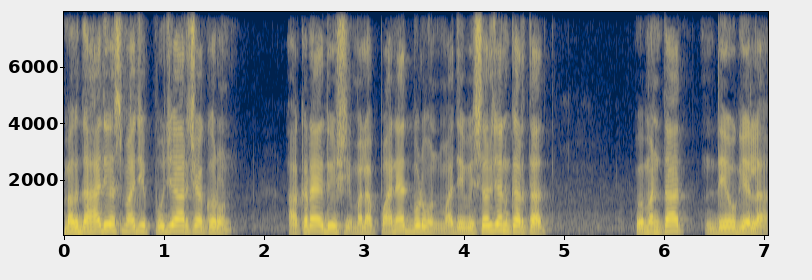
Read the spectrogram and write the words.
मग दहा दिवस माझी पूजा अर्चा करून अकराव्या दिवशी मला पाण्यात बुडवून माझे विसर्जन करतात व म्हणतात देव गेला.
